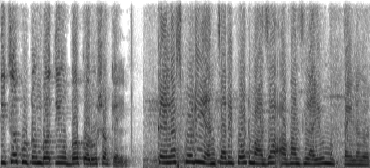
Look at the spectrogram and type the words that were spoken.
तिचं कुटुंब ती उभं करू शकेल. कैलास कोडी यांचा रिपोर्ट माझा आवाज लाईव्ह मुक्ताईनगर.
